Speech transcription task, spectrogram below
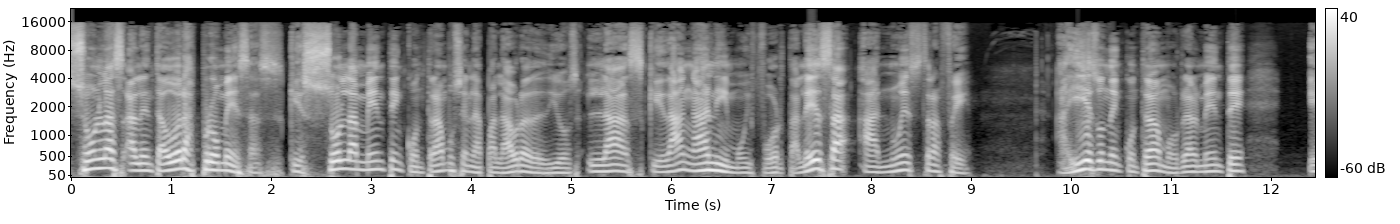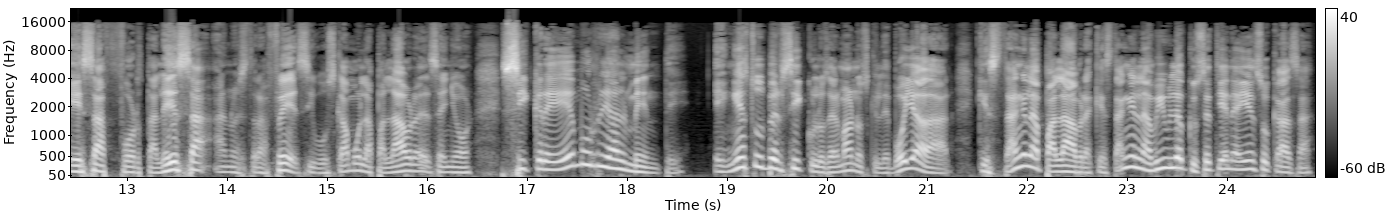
son las alentadoras promesas que solamente encontramos en la palabra de Dios, las que dan ánimo y fortaleza a nuestra fe. Ahí es donde encontramos realmente esa fortaleza a nuestra fe, si buscamos la palabra del Señor, si creemos realmente en estos versículos, hermanos, que les voy a dar, que están en la palabra, que están en la Biblia que usted tiene ahí en su casa,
